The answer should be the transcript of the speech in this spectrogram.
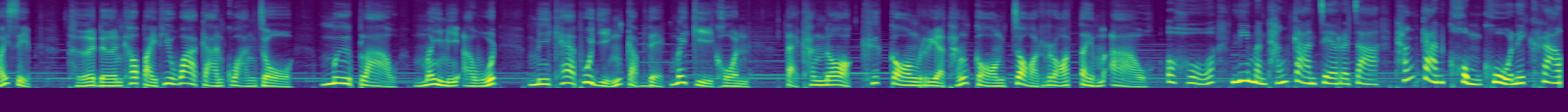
1810 เธอเดินเข้าไปที่ว่าการกวางโจว มือเปล่าไม่มีอาวุธ มีแค่ผู้หญิงกับเด็กไม่กี่คน แต่ข้างนอกคือกองเรือทั้งกองจอดรอเต็มอ่าว โอ้โห นี่มันทั้งการเจรจา ทั้งการข่มขู่ในคราว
